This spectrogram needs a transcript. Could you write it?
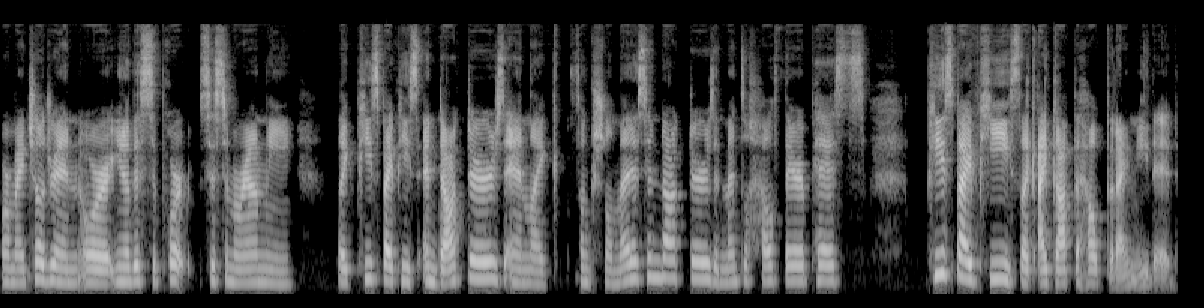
or my children or you know this support system around me like piece by piece and doctors and like functional medicine doctors and mental health therapists. Piece by piece like i got the help that i needed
